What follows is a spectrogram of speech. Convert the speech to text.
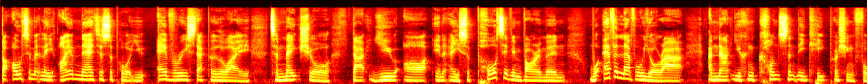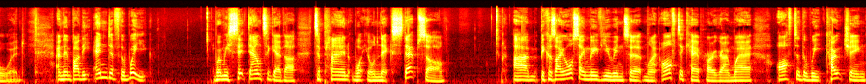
But ultimately, I am there to support you every step of the way to make sure that you are in a supportive environment, whatever level you're at, and that you can constantly keep pushing forward. And then by the end of the week, when we sit down together to plan what your next steps are, um, because I also move you into my aftercare program where after the week coaching,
